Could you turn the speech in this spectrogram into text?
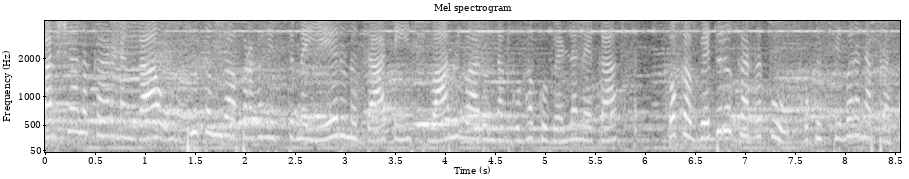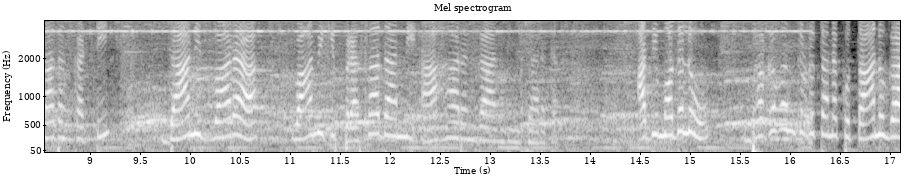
వర్షాల కారణంగా ఉధృతంగా ప్రవహిస్తున్న ఏరును దాటి స్వామివారున్న గుహకు వెళ్ళలేక ఒక వెదురు కర్రకు ఒక చివర చివరన ప్రసాదం కట్టి దాని ద్వారా స్వామికి ప్రసాదాన్ని ఆహారంగా అందించారట. అది మొదలు భగవంతుడు తనకు తానుగా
